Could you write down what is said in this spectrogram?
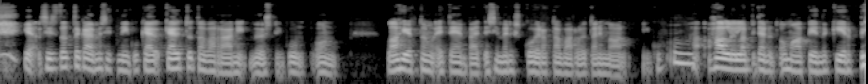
Ja siis totta kai mä sitten niinku käy, käyttötavaraa niin myös niinku on lahjoittanut eteenpäin, että esimerkiksi koiratavaroita, niin mä oon niinku Mm. ha- hallilla pitänyt omaa pientä kirppi,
